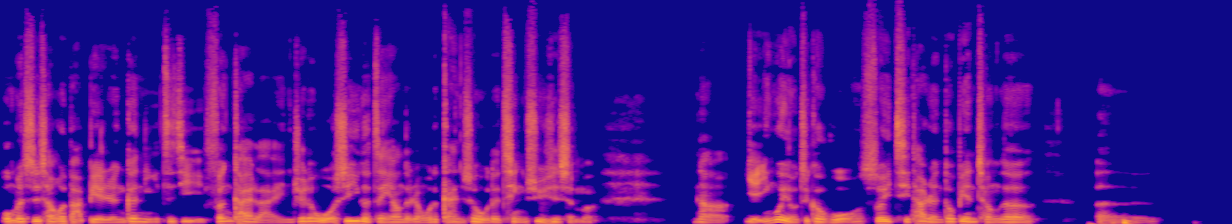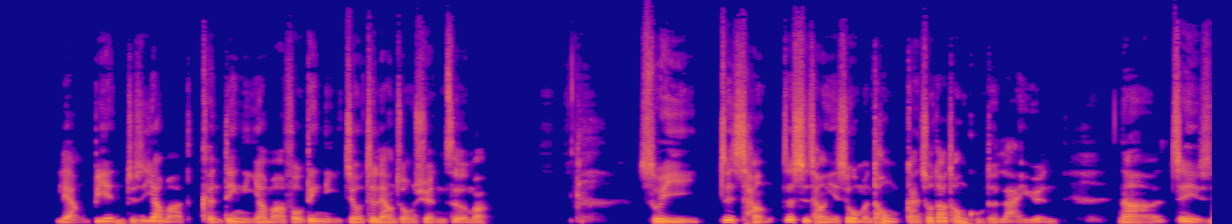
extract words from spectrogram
我们时常会把别人跟你自己分开来。你觉得我是一个怎样的人？我的感受，我的情绪是什么？那也因为有这个我，所以其他人都变成了呃两边，就是要么肯定你，要么否定你，就这两种选择嘛。所以。这场这时常也是我们痛感受到痛苦的来源。那这也是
